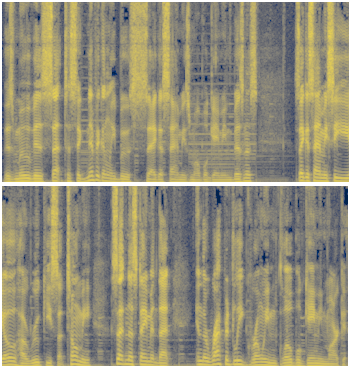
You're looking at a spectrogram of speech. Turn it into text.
This move is set to significantly boost Sega Sammy's mobile gaming business. Sega Sammy CEO Haruki Satomi said in a statement that in the rapidly growing global gaming market,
